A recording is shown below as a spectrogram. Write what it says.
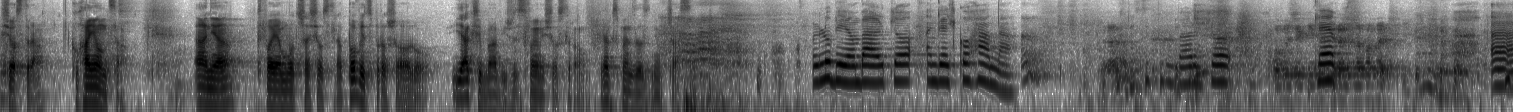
E, Siostra, kochająca. Ania, twoja młodsza siostra. Powiedz proszę Olu, jak się bawisz ze swoją siostrą? Jak spędzasz z nią czas? Lubię ją bardzo, Andrzej jest kochana. Bardzo. Le... A,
